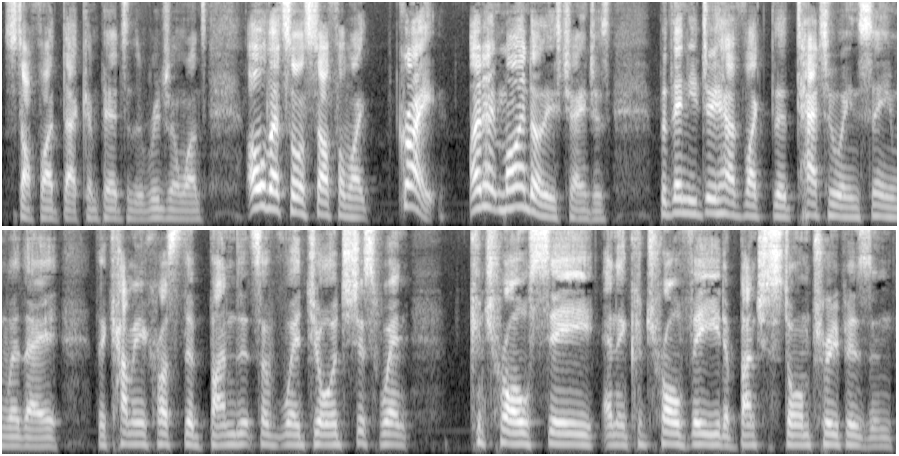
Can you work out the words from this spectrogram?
stuff like that compared to the original ones. All that sort of stuff. I'm like, great. I don't mind all these changes. But then you do have like the Tatooine scene where they they're coming across the abundance of where George just went Control C and then Control V to a bunch of stormtroopers and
